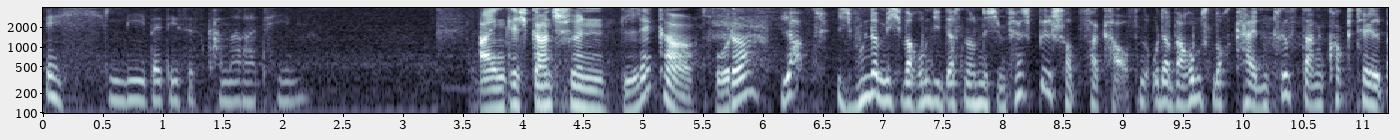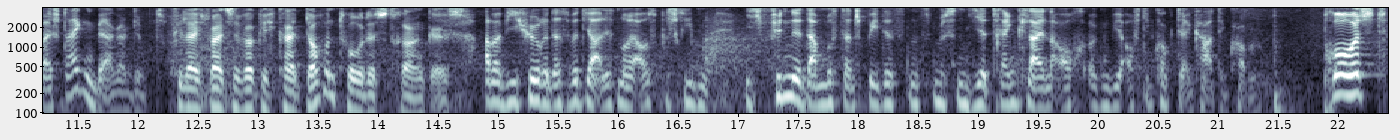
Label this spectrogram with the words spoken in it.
Ich liebe dieses Kamerateam. Eigentlich ganz schön lecker, oder? Ja, ich wundere mich, warum die das noch nicht im Festspielshop verkaufen oder warum es noch keinen Tristan-Cocktail bei Steigenberger gibt. Vielleicht, weil es in Wirklichkeit doch ein Todestrank ist. Aber wie ich höre, das wird ja alles neu ausgeschrieben. Ich finde, da muss dann spätestens müssen hier Tränklein auch irgendwie auf die Cocktailkarte kommen. Prost!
